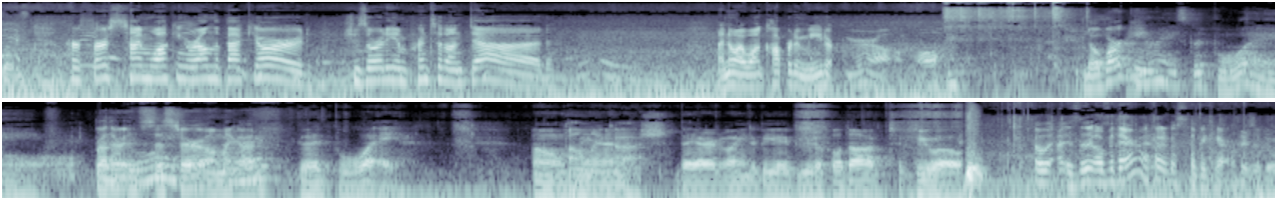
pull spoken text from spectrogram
so Her first time walking around the backyard. She's already imprinted on Dad. I know, I want Copper to meet her. Girl. Oh. No barking. Nice, good boy. Brother and sister, oh my god. Good boy. Oh, Oh my gosh. They are going to be a beautiful dog t- duo. Oh, is it over there? I thought it was over here. There's a door.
